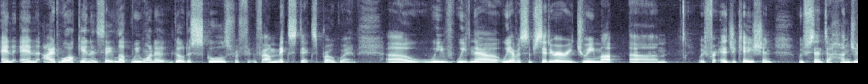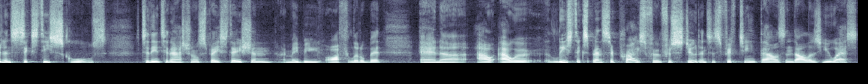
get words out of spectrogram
and and I'd walk in and say, "Look, we want to go to schools for, for our MixStix program. Uh, we've we've now we have a subsidiary, Dream Up." Um, for education, we've sent 160 schools to the International Space Station. I may be off a little bit. And uh, our, our, least expensive price for, for students is $15,000 US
